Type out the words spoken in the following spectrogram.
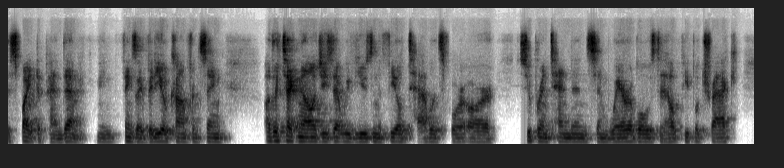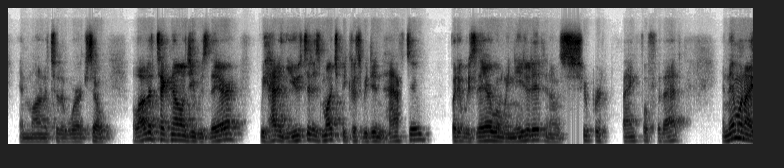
despite the pandemic. I mean, things like video conferencing, other technologies that we've used in the field, tablets for our superintendents and wearables to help people track and monitor the work. So a lot of technology was there. We hadn't used it as much because we didn't have to, but it was there when we needed it. And I was super thankful for that. And then when I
